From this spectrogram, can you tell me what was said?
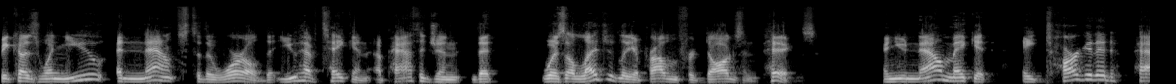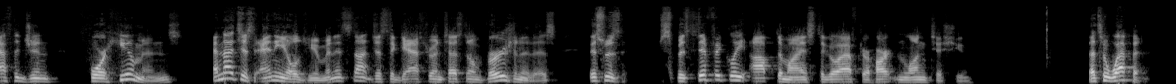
because when you announce to the world that you have taken a pathogen that was allegedly a problem for dogs and pigs, and you now make it a targeted pathogen for humans, and not just any old human, it's not just a gastrointestinal version of this. This was specifically optimized to go after heart and lung tissue. That's a weapon.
